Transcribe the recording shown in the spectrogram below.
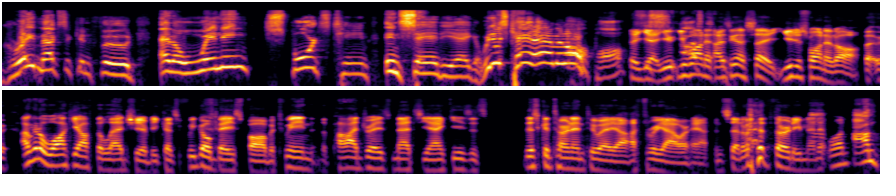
great Mexican food, and a winning sports team in San Diego. We just can't have it all, Paul. Uh, yeah, you, you want it. I was going to say, you just want it all. But I'm going to walk you off the ledge here because if we go baseball between the Padres, Mets, Yankees, it's this could turn into a, uh, a three hour app instead of a 30 minute one. I'm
